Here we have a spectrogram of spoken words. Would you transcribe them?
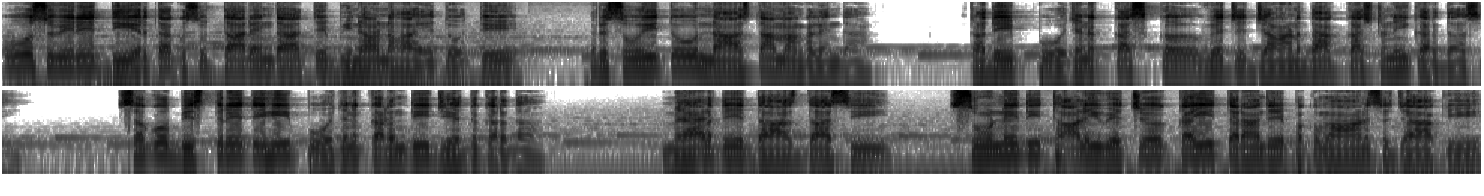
ਉਹ ਸਵੇਰੇ ਦੇਰ ਤੱਕ ਸੁੱਤਾ ਰਹਿੰਦਾ ਤੇ ਬਿਨਾਂ ਨਹਾਏ ਧੋਤੇ ਰਸੋਈ ਤੋਂ ਨਾਸ਼ਤਾ ਮੰਗ ਲੈਂਦਾ। ਕਦੇ ਭੋਜਨ ਕਸਕ ਵਿੱਚ ਜਾਣ ਦਾ ਕਸ਼ਟ ਨਹੀਂ ਕਰਦਾ ਸੀ। ਸਗੋਂ ਬਿਸਤਰੇ ਤੇ ਹੀ ਭੋਜਨ ਕਰਨ ਦੀ ਜਿੱਦ ਕਰਦਾ। ਮਹਿਲ ਦੇ ਦਾਸ ਦਾਸੀ ਸੋਨੇ ਦੀ ਥਾਲੀ ਵਿੱਚ ਕਈ ਤਰ੍ਹਾਂ ਦੇ ਪਕਵਾਨ ਸਜਾ ਕੇ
